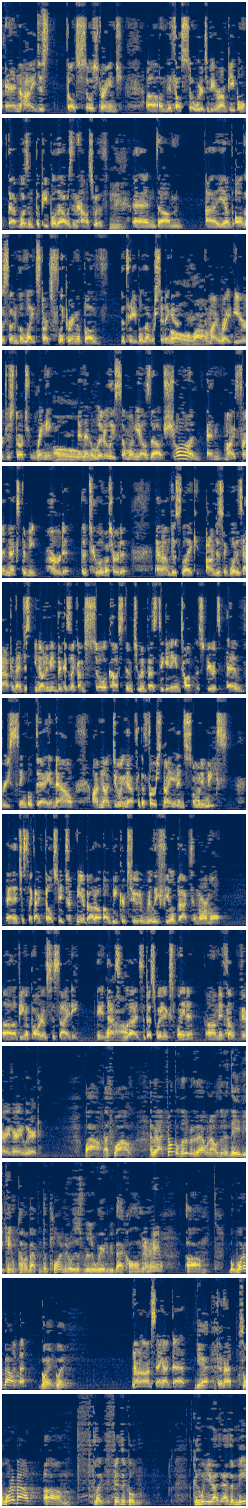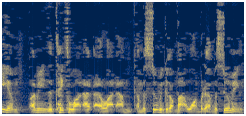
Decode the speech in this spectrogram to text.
and I just felt so strange. Um, it felt so weird to be around people that wasn't the people that I was in the house with, and um, uh, you know, all of a sudden the light starts flickering above the table that we're sitting at, Oh, wow. and my right ear just starts ringing, Oh. and then literally someone yells out, "Sean!" and my friend next to me heard it. The two of us heard it. And I'm just like, I'm just like, what has happened? I just, you know what I mean? Because like, I'm so accustomed to investigating and talking to spirits every single day. And now I'm not doing that for the first night in so many weeks. And it's just like, I felt, it took me about a, a week or two to really feel back to normal, uh, being a part of society. It- That's, Wow. that's the best way to explain it. Um, it felt very, very weird. Wow, that's wild. I mean, I felt a little bit of that when I was in the Navy. Came coming back from deployment, it was just really weird to be back home. And, um, but what about? Go ahead. Go ahead. No, no, I'm saying I bet. Yeah. You can imagine. So what about um, like physical? Because when you as, as a medium, I mean, it takes a lot. A, a lot. I'm, I'm assuming because I'm not one, but I'm assuming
